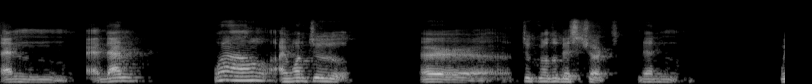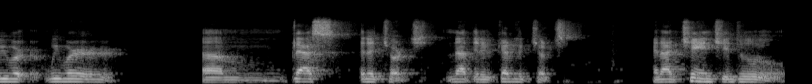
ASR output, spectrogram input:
and and then well I want to uh, to go to this church. Then we were we were um, class in a church, not in a Catholic church, and I changed into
